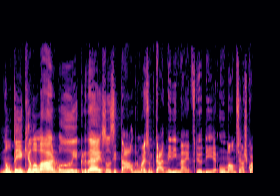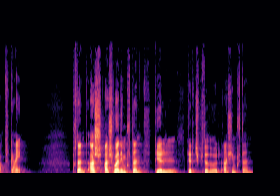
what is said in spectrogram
não tem aquele alarme, ui, acordei, são 11 e tal, durmo mais um bocado, meio e meia, fodeu o dia, uma, almocei às 4, cai. Portanto, acho, acho bem importante ter, ter despertador, acho importante.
